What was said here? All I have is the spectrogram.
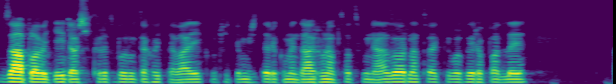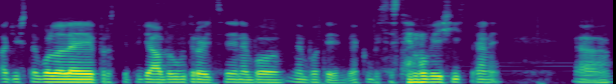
v záplavě těch dalších rozborů, tak hoďte like. Určitě můžete do komentářů napsat svůj názor na to, jak ty volby dopadly ať už jste volili prostě tu ďáblovou trojici nebo, nebo ty jakoby systémovější strany. A,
